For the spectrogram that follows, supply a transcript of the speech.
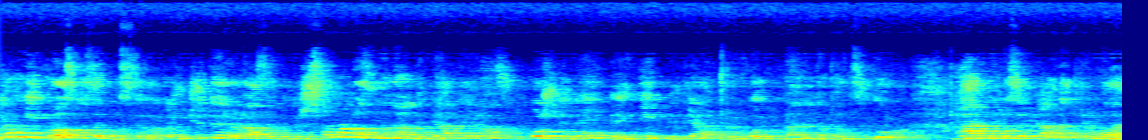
Я її просто запросила. Кажу, 4 рази будеш сама розминати, п'ятий раз кожен день, 5 днів підряд приходить в мене на процедуру. Гарний результат отримала.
